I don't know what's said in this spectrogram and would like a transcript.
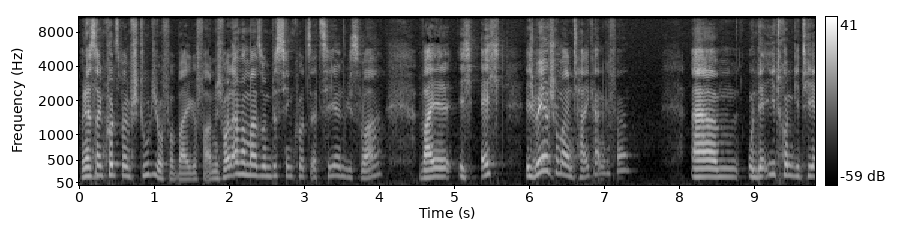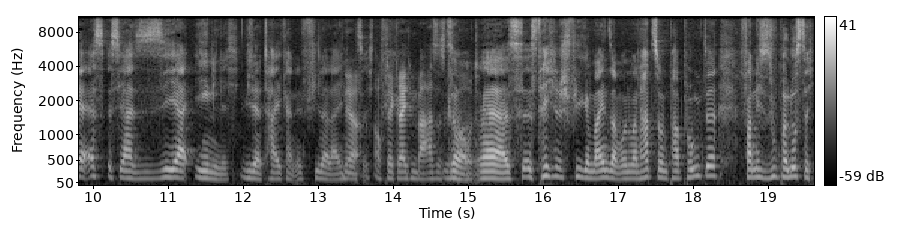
Und er ist dann kurz beim Studio vorbeigefahren. Ich wollte einfach mal so ein bisschen kurz erzählen, wie es war, weil ich echt, ich bin ja schon mal in Taycan gefahren. Ähm, und der e-tron GTRS ist ja sehr ähnlich wie der Taycan in vielerlei Ja, Hinsicht. auf der gleichen Basis So, gebaut. ja, es ist technisch viel gemeinsam und man hat so ein paar Punkte, fand ich super lustig.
